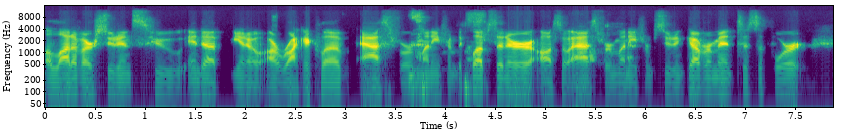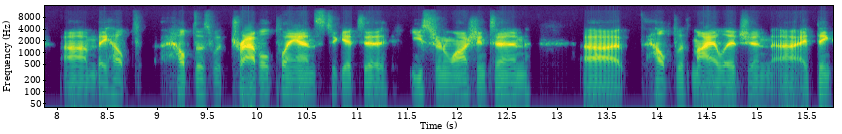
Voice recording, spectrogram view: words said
a lot of our students who end up, you know, our Rocket Club asked for money from the club center, also asked for money from student government to support. Um, they helped helped us with travel plans to get to Eastern Washington, uh, helped with mileage, and uh, I think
